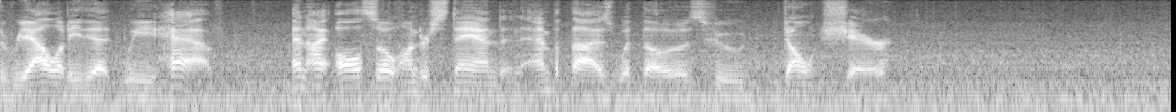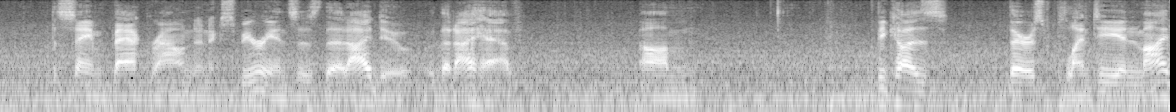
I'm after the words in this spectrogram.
the reality that we have. And I also understand and empathize with those who don't share the same background and experiences that I do, that I have. Um, because there's plenty in my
